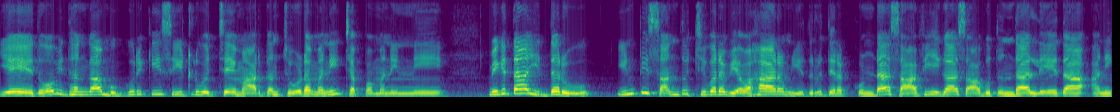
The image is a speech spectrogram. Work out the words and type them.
ఏదో విధంగా ముగ్గురికి సీట్లు వచ్చే మార్గం చూడమని చెప్పమనిన్ని. మిగతా ఇద్దరు ఇంటి సందు చివర వ్యవహారం ఎదురు తిరగకుండా సాఫీగా సాగుతుందా లేదా అని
